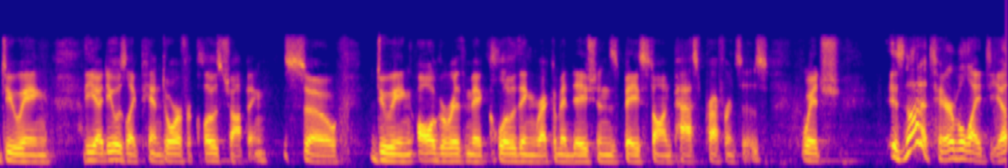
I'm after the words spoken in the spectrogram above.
doing the idea was like Pandora for clothes shopping. So doing algorithmic clothing recommendations based on past preferences, which is not a terrible idea,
